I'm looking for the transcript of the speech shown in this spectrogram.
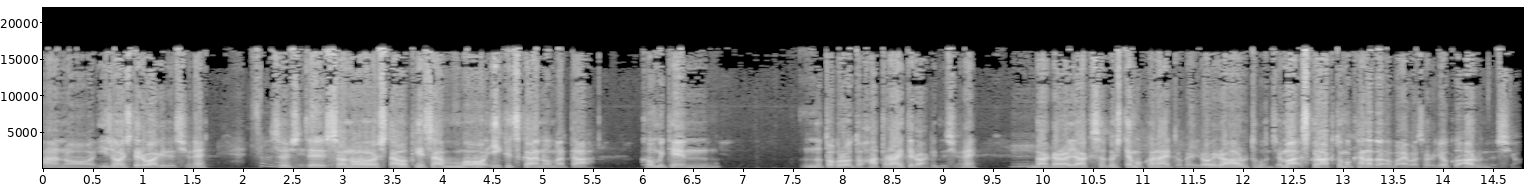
あの、依存してるわけですよね。そそして、その下請けさんもいくつかのまた、工務店のところと働いてるわけですよね。だから約束しても来ないとかいろいろあると思うんですよ。まあ少なくともカナダの場合はそれよくあるんですよ。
